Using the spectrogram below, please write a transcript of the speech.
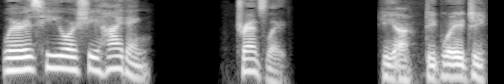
Where is he or she hiding? Translate. Hia digweji.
